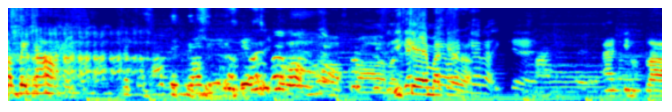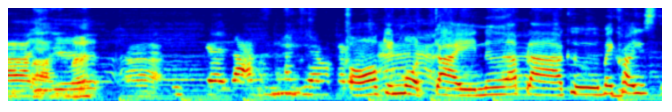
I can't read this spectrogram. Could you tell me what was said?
abang อีแกมาแกเหรออากินปลาเยอะๆค่ะอ๋อ กินหมดไก่เนื้อปลาคือไม่ค่อยเซ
